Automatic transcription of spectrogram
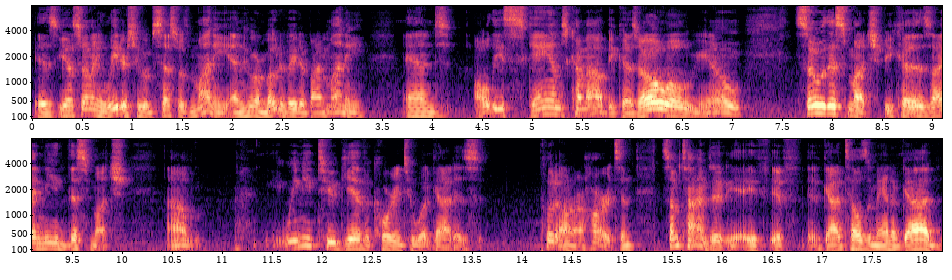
Is you have so many leaders who obsess with money and who are motivated by money, and all these scams come out because oh well you know sow this much because I need this much um, we need to give according to what God has put on our hearts. And sometimes if, if, if God tells a man of God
